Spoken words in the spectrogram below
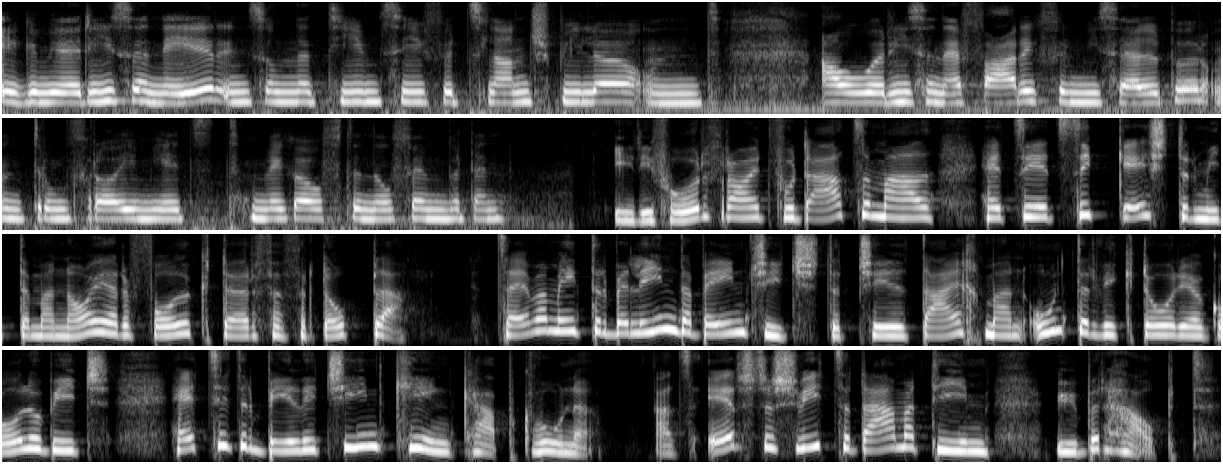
irgendwie eine riesen Nähe in so einem Team sein, für das Land spielen und auch eine riesen Erfahrung für mich selber und darum freue ich mich jetzt mega auf den November dann. Ihre Vorfreude von dazumal hat sie jetzt seit gestern mit einem neuen Erfolg dürfen verdoppeln. Zusammen mit der Belinda Bencic, der Jill Teichmann und der Viktoria Golubic hat sie den Billie Jean King Cup gewonnen. Als erstes Schweizer Damenteam überhaupt.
